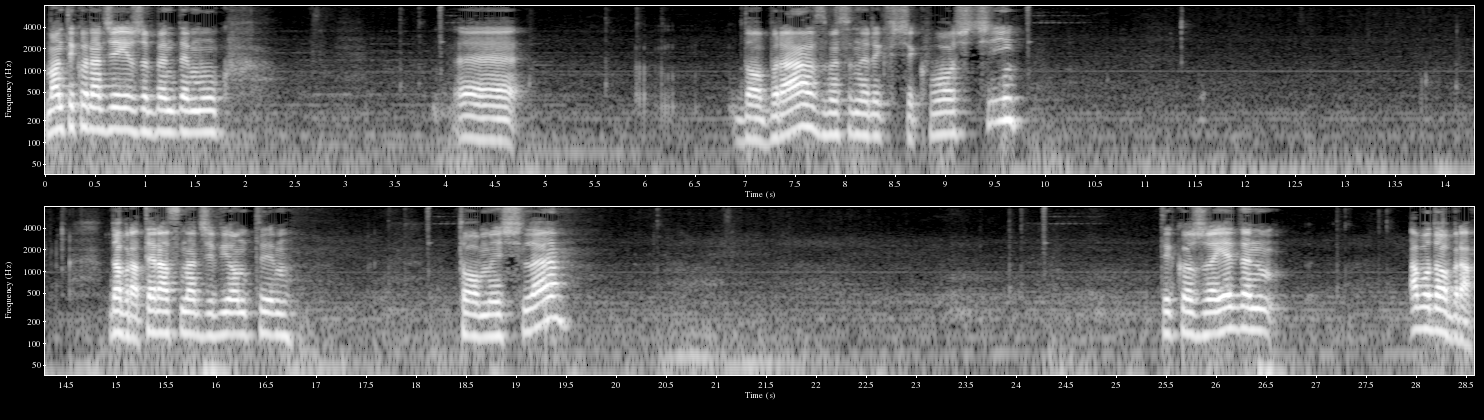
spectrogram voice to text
Mam tylko nadzieję, że będę mógł. E, dobra, zmysłny ryk wściekłości. Dobra, teraz na dziewiątym to myślę. Tylko, że jeden. Albo dobra,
